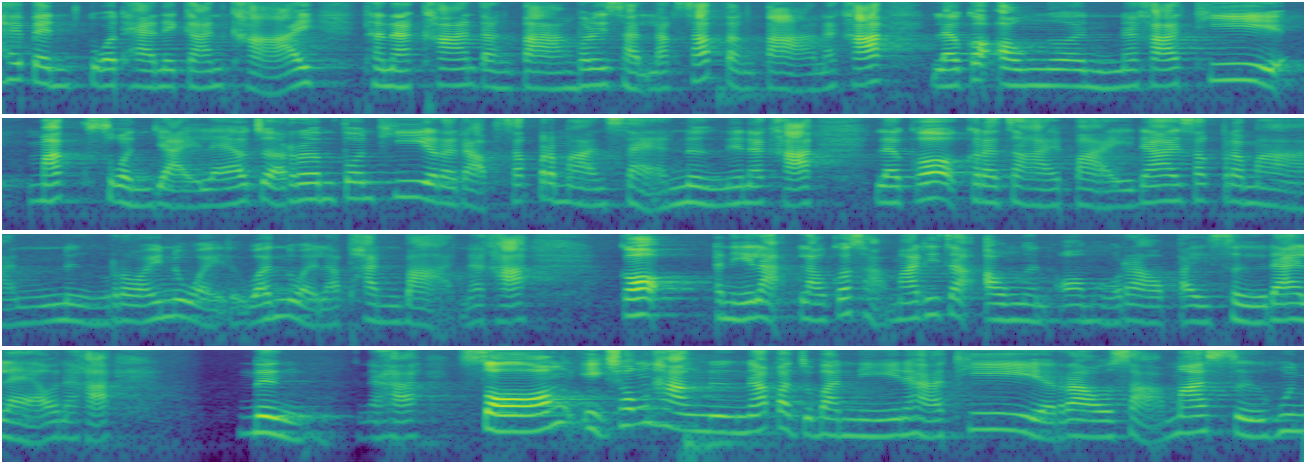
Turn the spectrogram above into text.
ให้เป็นตัวแทนในการขายธนาคารต่างๆ บริษัทหลักทรัพย์ต่างๆนะคะ แล้วก็เอาเงินนะคะที่มักส่วนใหญ่แล้วจะเริ่มต้นที่ระดับสักประมาณแสนหนึ่งเนี่ยนะคะ แล้วก็กระจายไปได้สักประมาณ 100 หน่วย หรือว่าหน่วยละพันบาทนะคะ ก็อันนี้แหละเราก็สามารถที่จะเอาเงินออมของเราไปซื้อได้แล้วนะคะ 1นะคะสอีกช่องทางหนึ่งนะปัจจุบันนี้นะคะที่เราสามารถซื้อหุ้น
